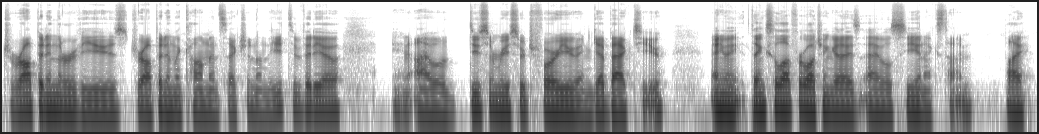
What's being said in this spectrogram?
drop it in the reviews, drop it in the comment section on the YouTube video, and I will do some research for you and get back to you. Anyway, thanks a lot for watching, guys. I will see you next time. Bye.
